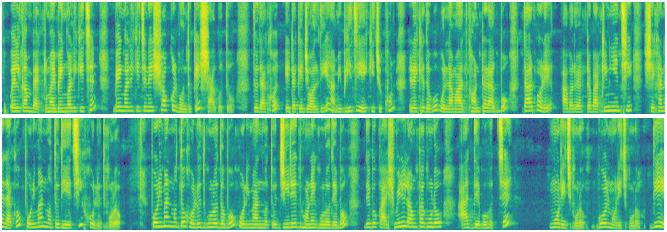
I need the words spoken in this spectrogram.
Welcome back to my Bengali kitchen Bengali কিচেনের সকল বন্ধুকে স্বাগত। তো দেখো, এটাকে জল দিয়ে আমি ভিজিয়ে কিছুক্ষণ রেখে দেবো, বললাম আধ ঘণ্টা রাখব। তারপরে আবারও একটা বাটি নিয়েছি। সেখানে দেখো, পরিমাণ মতো দিয়েছি হলুদ গুঁড়ো। পরিমাণ মতো হলুদ গুঁড়ো দেবো, পরিমাণ মতো জিরে, ধনে গুঁড়ো দেবো। দেবো কাশ্মীরি লঙ্কা গুঁড়ো। আর দেবো হচ্ছে মরিচ গুঁড়ো, গোলমরিচ গুঁড়ো দিয়ে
